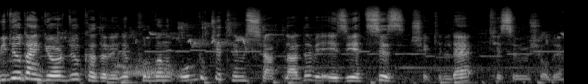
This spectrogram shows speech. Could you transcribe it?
Videodan gördüğü kadarıyla kurbanı oldukça temiz şartlarda ve eziyetsiz şekilde kesilmiş oluyor.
